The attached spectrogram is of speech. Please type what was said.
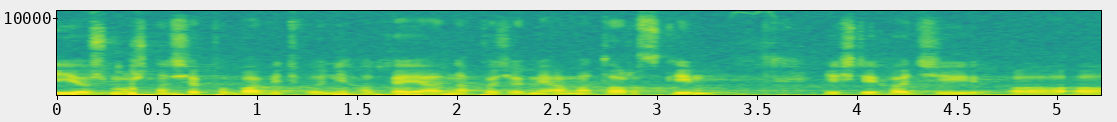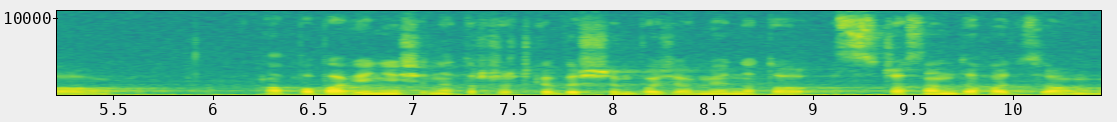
i już można się pobawić w unihokeja na poziomie amatorskim. Jeśli chodzi o, o, o pobawienie się na troszeczkę wyższym poziomie, no to z czasem dochodzą,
